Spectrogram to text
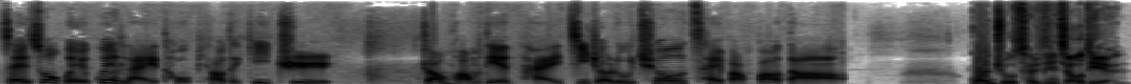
再作为未来投票的依据。中央广播电台记者刘秋采访报道。关注财经焦点。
